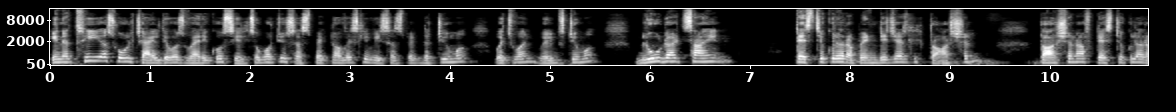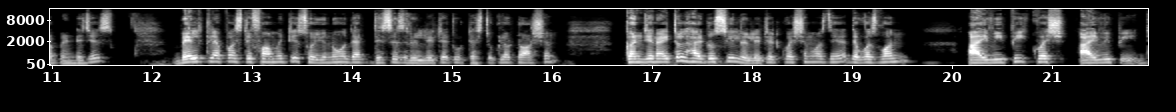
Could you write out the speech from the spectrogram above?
In a three years old child, there was varicocele. So what you suspect? Obviously, we suspect the tumor. Which one? Wilms tumor. Blue dot sign, testicular appendages torsion, torsion of testicular appendages. Bell Clapper's deformity. So you know that this is related to testicular torsion. Congenital hydrocele related question was there. There was one IVP question, IVP,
